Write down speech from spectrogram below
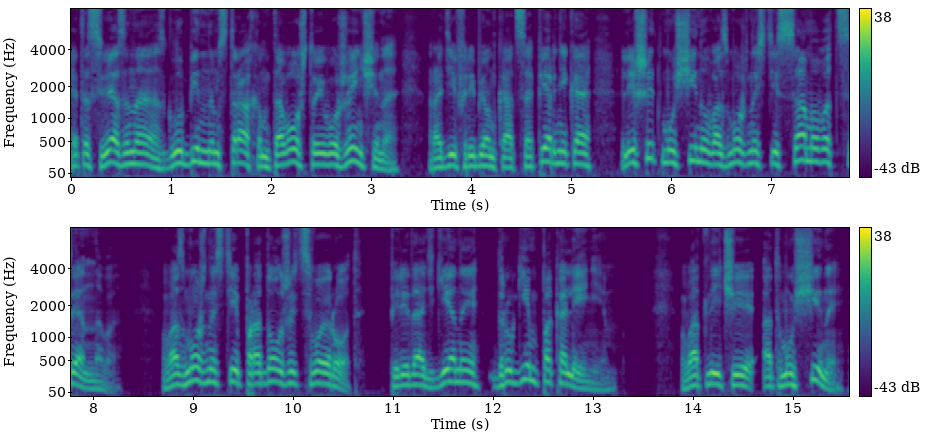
Это связано с глубинным страхом того, что его женщина, родив ребенка от соперника, лишит мужчину возможности самого ценного — возможности продолжить свой род, передать гены другим поколениям. В отличие от мужчины,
